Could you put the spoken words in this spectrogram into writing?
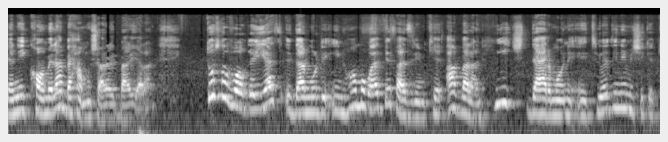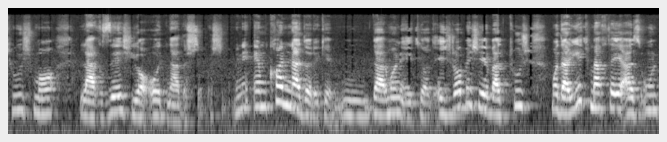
یعنی کاملا به همون شرایط برگردن. دو تا واقعیت در مورد اینها ما باید بپذیریم که اولا هیچ درمان اعتیادی نمیشه که توش ما لغزش یا عد نداشته باشیم. یعنی امکان نداره که درمان اعتیاد اجرا بشه و توش ما در یک مقطعی از اون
